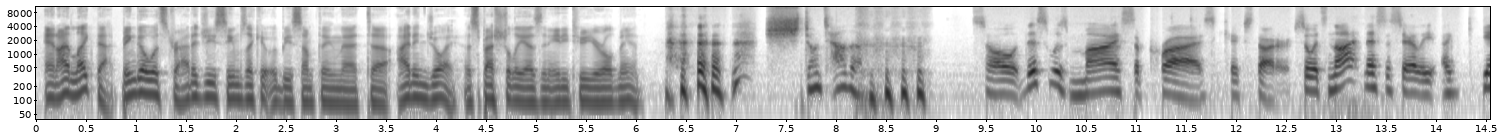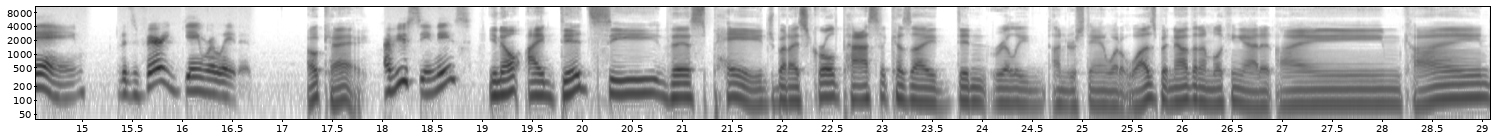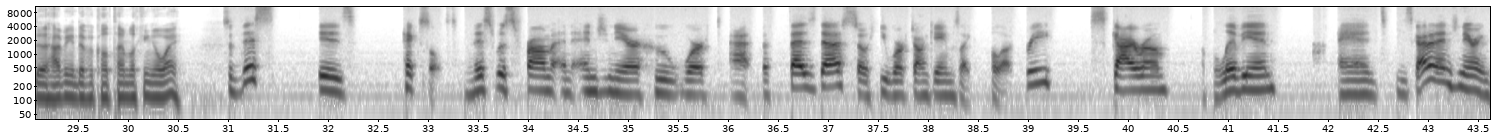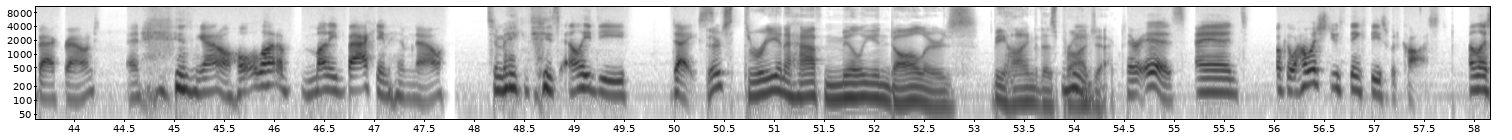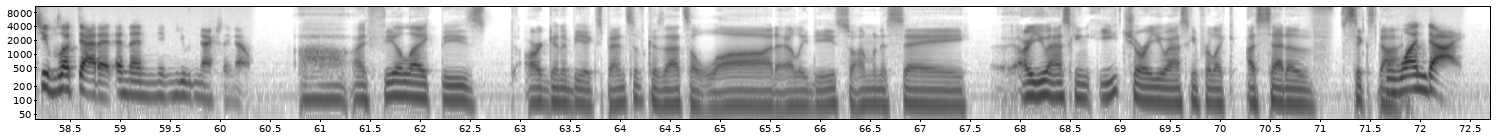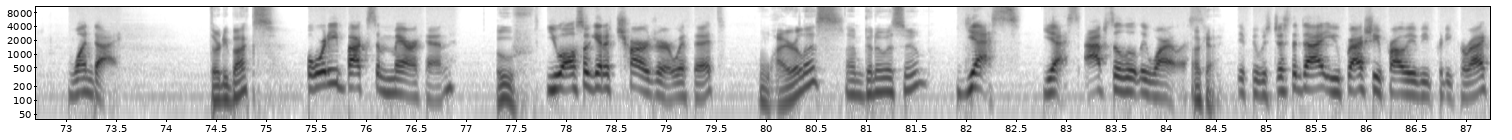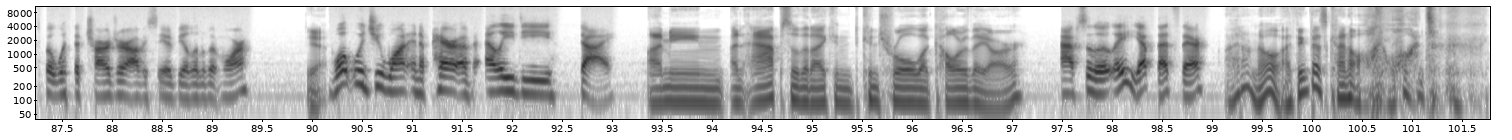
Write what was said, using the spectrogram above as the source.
And I like that. Bingo with strategy seems like it would be something that uh, I'd enjoy, especially as an 82 year old man. Shh, don't tell them. so this was my surprise Kickstarter. So it's not necessarily a game, but it's very game related. Okay. Have you seen these? You know, I did see this page, but I scrolled past it because I didn't really understand what it was. But now that I'm looking at it, I'm kind of having a difficult time looking away. So this is Pixels. This was from an engineer who worked at Bethesda. So he worked on games like Fallout 3, Skyrim, Oblivion, and he's got an engineering background and he's got a whole lot of money backing him now to make these LED dice. There's three and a half million dollars behind this project. There is. And okay, well, how much do you think these would cost? Unless you've looked at it and then you wouldn't actually know. Uh, I feel like these are going to be expensive because that's a lot of LEDs. So I'm going to say, are you asking each or are you asking for like a set of six die? One die. One die. 30 bucks? 40 bucks American. Oof. You also get a charger with it. Wireless, I'm going to assume? Yes. Yes, absolutely wireless. Okay. If it was just a die, you actually probably be pretty correct, but with the charger, obviously it would be a little bit more. Yeah. What would you want in a pair of LED die? I mean, an app so that I can control what color they are. Absolutely. Yep, that's there. I don't know. I think that's kind of all I want,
